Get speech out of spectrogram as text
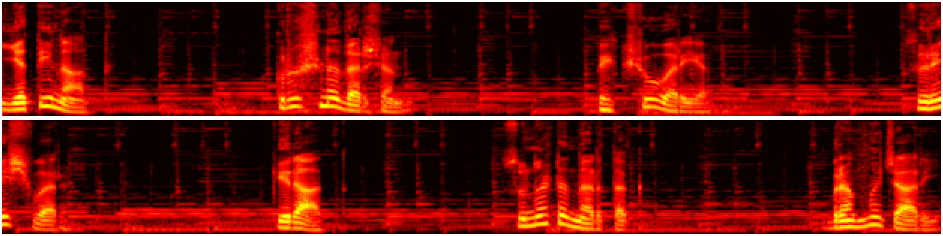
यतिनाथ कृष्ण दर्शन भिक्षुवर्य, सुरेश्वर, किरात, सुनट नर्तक, ब्रह्मचारी,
